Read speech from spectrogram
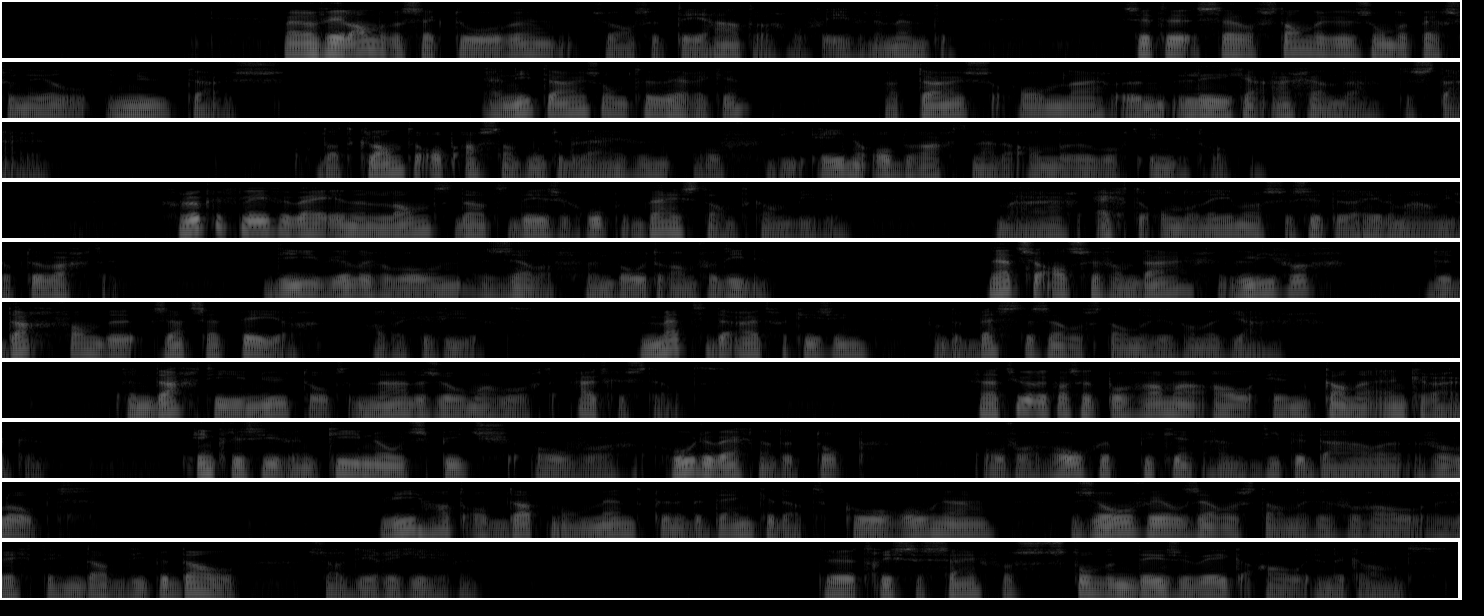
Maar in veel andere sectoren, zoals het theater of evenementen, zitten zelfstandigen zonder personeel nu thuis. En niet thuis om te werken, maar thuis om naar een lege agenda te staren omdat klanten op afstand moeten blijven of die ene opdracht naar de andere wordt ingetrokken. Gelukkig leven wij in een land dat deze groep bijstand kan bieden, maar echte ondernemers zitten er helemaal niet op te wachten. Die willen gewoon zelf hun boterham verdienen. Net zoals ze vandaag liever de dag van de ZZP'er hadden gevierd, met de uitverkiezing van de beste zelfstandige van het jaar. Een dag die nu tot na de zomer wordt uitgesteld. Natuurlijk was het programma al in kannen en kruiken, inclusief een keynote speech over hoe de weg naar de top over hoge pieken en diepe dalen verloopt. Wie had op dat moment kunnen bedenken dat corona zoveel zelfstandigen vooral richting dat diepe dal zou dirigeren? De trieste cijfers stonden deze week al in de krant.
